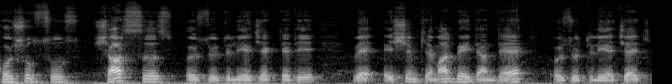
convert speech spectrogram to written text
koşulsuz, şartsız özür dileyecek dedi ve eşim Kemal Bey'den de özür dileyecek.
